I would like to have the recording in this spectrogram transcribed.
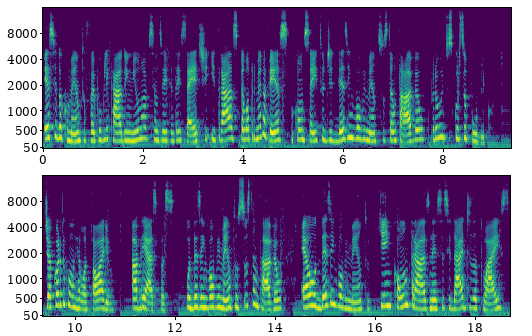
Esse documento foi publicado em 1987 e traz pela primeira vez o conceito de desenvolvimento sustentável para o discurso público. De acordo com o relatório, abre aspas, o desenvolvimento sustentável é o desenvolvimento que encontra as necessidades atuais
